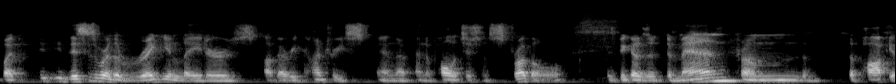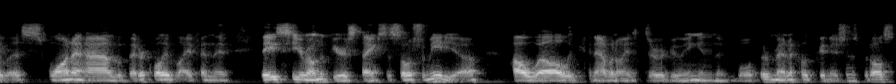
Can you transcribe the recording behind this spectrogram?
but this is where the regulators of every country and the, and the politicians struggle is because of demand from the the populace want to have a better quality of life, and they, they see around the peers, thanks to social media, how well the cannabinoids are doing in the, both their medical conditions, but also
